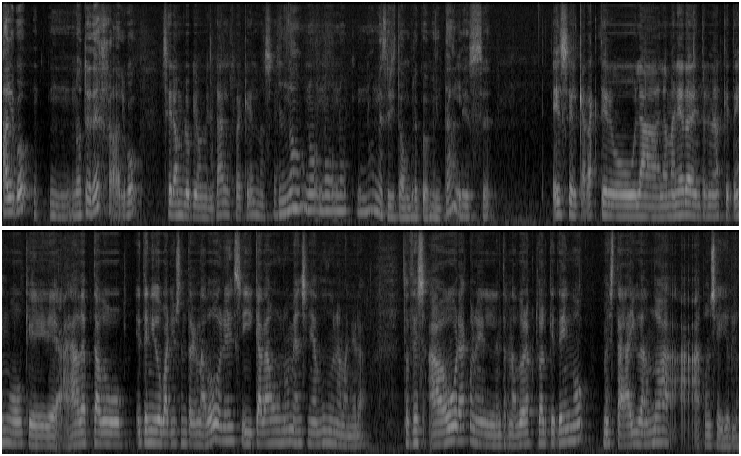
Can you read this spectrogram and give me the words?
Algo no te deja, algo Será un bloqueo mental, Raquel, no sé. No, no, no, no, no necesita un bloqueo mental, es... eh, Es el carácter o la, la manera de entrenar que tengo, que he adaptado, he tenido varios entrenadores y cada uno me ha enseñado de una manera. Entonces ahora con el entrenador actual que tengo me está ayudando a, a conseguirlo.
